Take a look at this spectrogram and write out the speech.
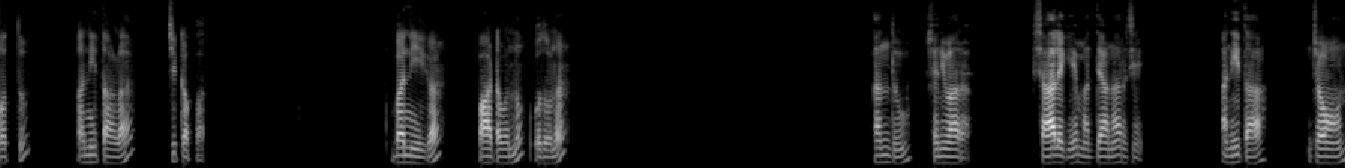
ಮತ್ತು ಅನಿತಾಳ, ಚಿಕ್ಕಪ್ಪ. ಬನ್ನಿ ಈಗ ಪಾಠವನ್ನು ಓದೋಣ. ಅಂದು ಶನಿವಾರ, ಶಾಲೆಗೆ ಮಧ್ಯಾಹ್ನ ರಜೆ. ಅನಿತಾ, ಜಾನ್,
